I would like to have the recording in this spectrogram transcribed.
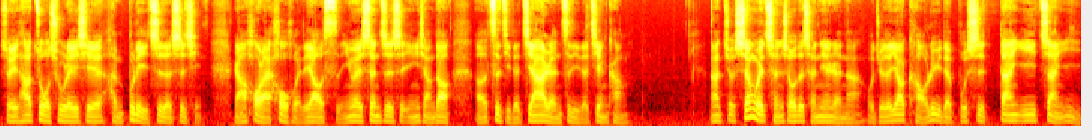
所以他做出了一些很不理智的事情，然后后来后悔的要死，因为甚至是影响到呃自己的家人、自己的健康。那就身为成熟的成年人呢、我觉得要考虑的不是单一战役，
